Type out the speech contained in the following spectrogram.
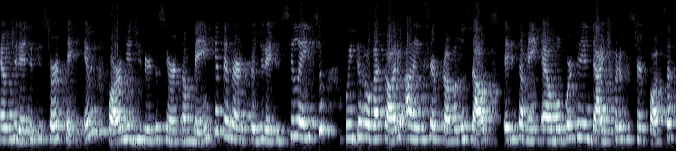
É um direito que o senhor tem. Eu informo e advirto o senhor também que, apesar do seu direito de silêncio, o interrogatório, além de ser prova nos autos, ele também é uma oportunidade para que o senhor possa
